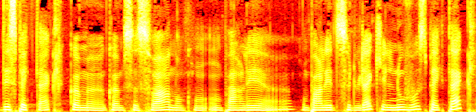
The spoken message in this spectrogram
des spectacles comme, euh, comme ce soir. Donc on, parlait, on parlait de celui-là qui est le nouveau spectacle.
